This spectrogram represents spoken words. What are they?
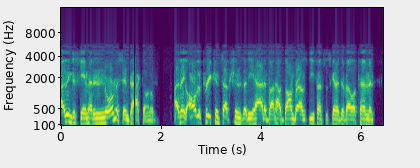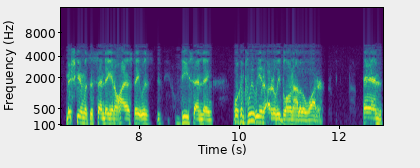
I think this game had an enormous impact on him. I think all the preconceptions that he had about how Don Brown's defense was going to develop him and Michigan was ascending and Ohio State was descending were completely and utterly blown out of the water. And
